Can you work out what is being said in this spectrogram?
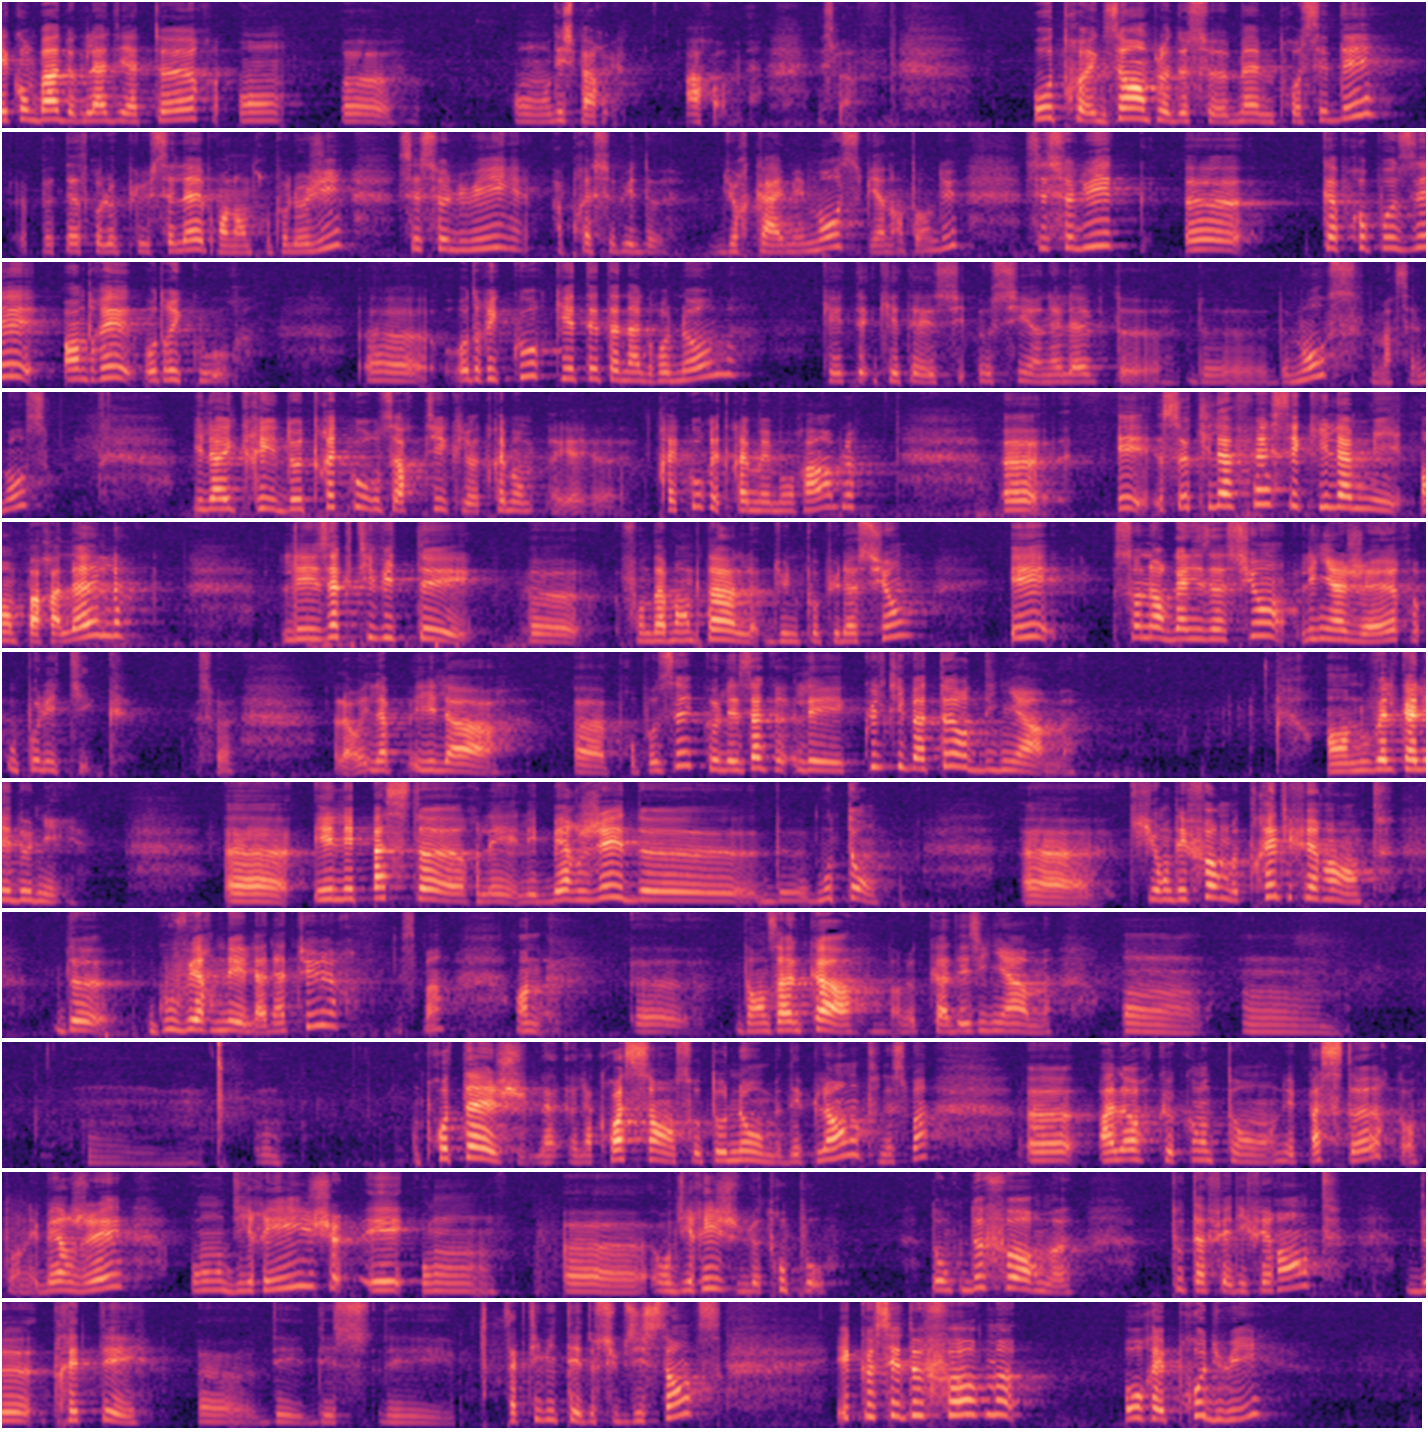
combats de gladiateurs ont, euh, ont disparu à Rome. Autre exemple de ce même procédé, peut-être le plus célèbre en anthropologie, c'est celui, après celui de Durkheim et Mauss, bien entendu, c'est celui euh, qu'a proposé André Audricourt euh, Audricourt, qui était un agronome, qui était, aussi un élève de, de, Mauss, Marcel Mauss, il a écrit deux très courts articles, très, euh, courts et très mémorables. Et ce qu'il a fait, c'est qu'il a mis en parallèle les activités fondamentales d'une population et son organisation lignagère ou politique. Alors, il a, a proposé que les, cultivateurs d'igname en Nouvelle-Calédonie euh, et les pasteurs, les, bergers de, moutons, euh, qui ont des formes très différentes de gouverner la nature, n'est-ce pas? Euh, Dans un cas, dans le cas des ignames, on protège la, croissance autonome des plantes, n'est-ce pas? Euh, Alors que quand on est pasteur, quand on est berger, on dirige et on, dirige le troupeau. Donc deux formes tout à fait différentes de traiter euh, des, activités de subsistance et que ces deux formes auraient produit,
